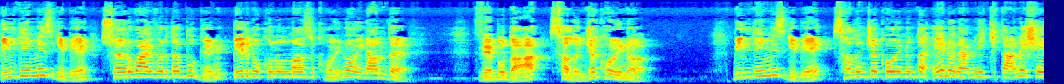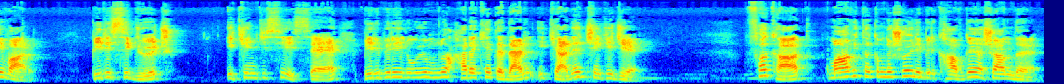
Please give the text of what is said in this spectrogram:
Bildiğimiz gibi Survivor'da bugün bir dokunulmazlık oyunu oynandı. Ve bu da salıncak oyunu. Bildiğimiz gibi salıncak oyununda en önemli iki tane şey var. Birisi güç, ikincisi ise birbiriyle uyumlu hareket eden iki adet çekici. Fakat mavi takımda şöyle bir kavga yaşandı.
